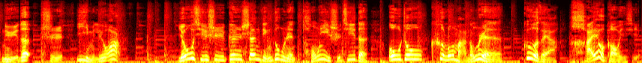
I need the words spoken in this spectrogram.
女的是一米六二，尤其是跟山顶洞人同一时期的欧洲克罗马农人，个子呀还要高一些，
